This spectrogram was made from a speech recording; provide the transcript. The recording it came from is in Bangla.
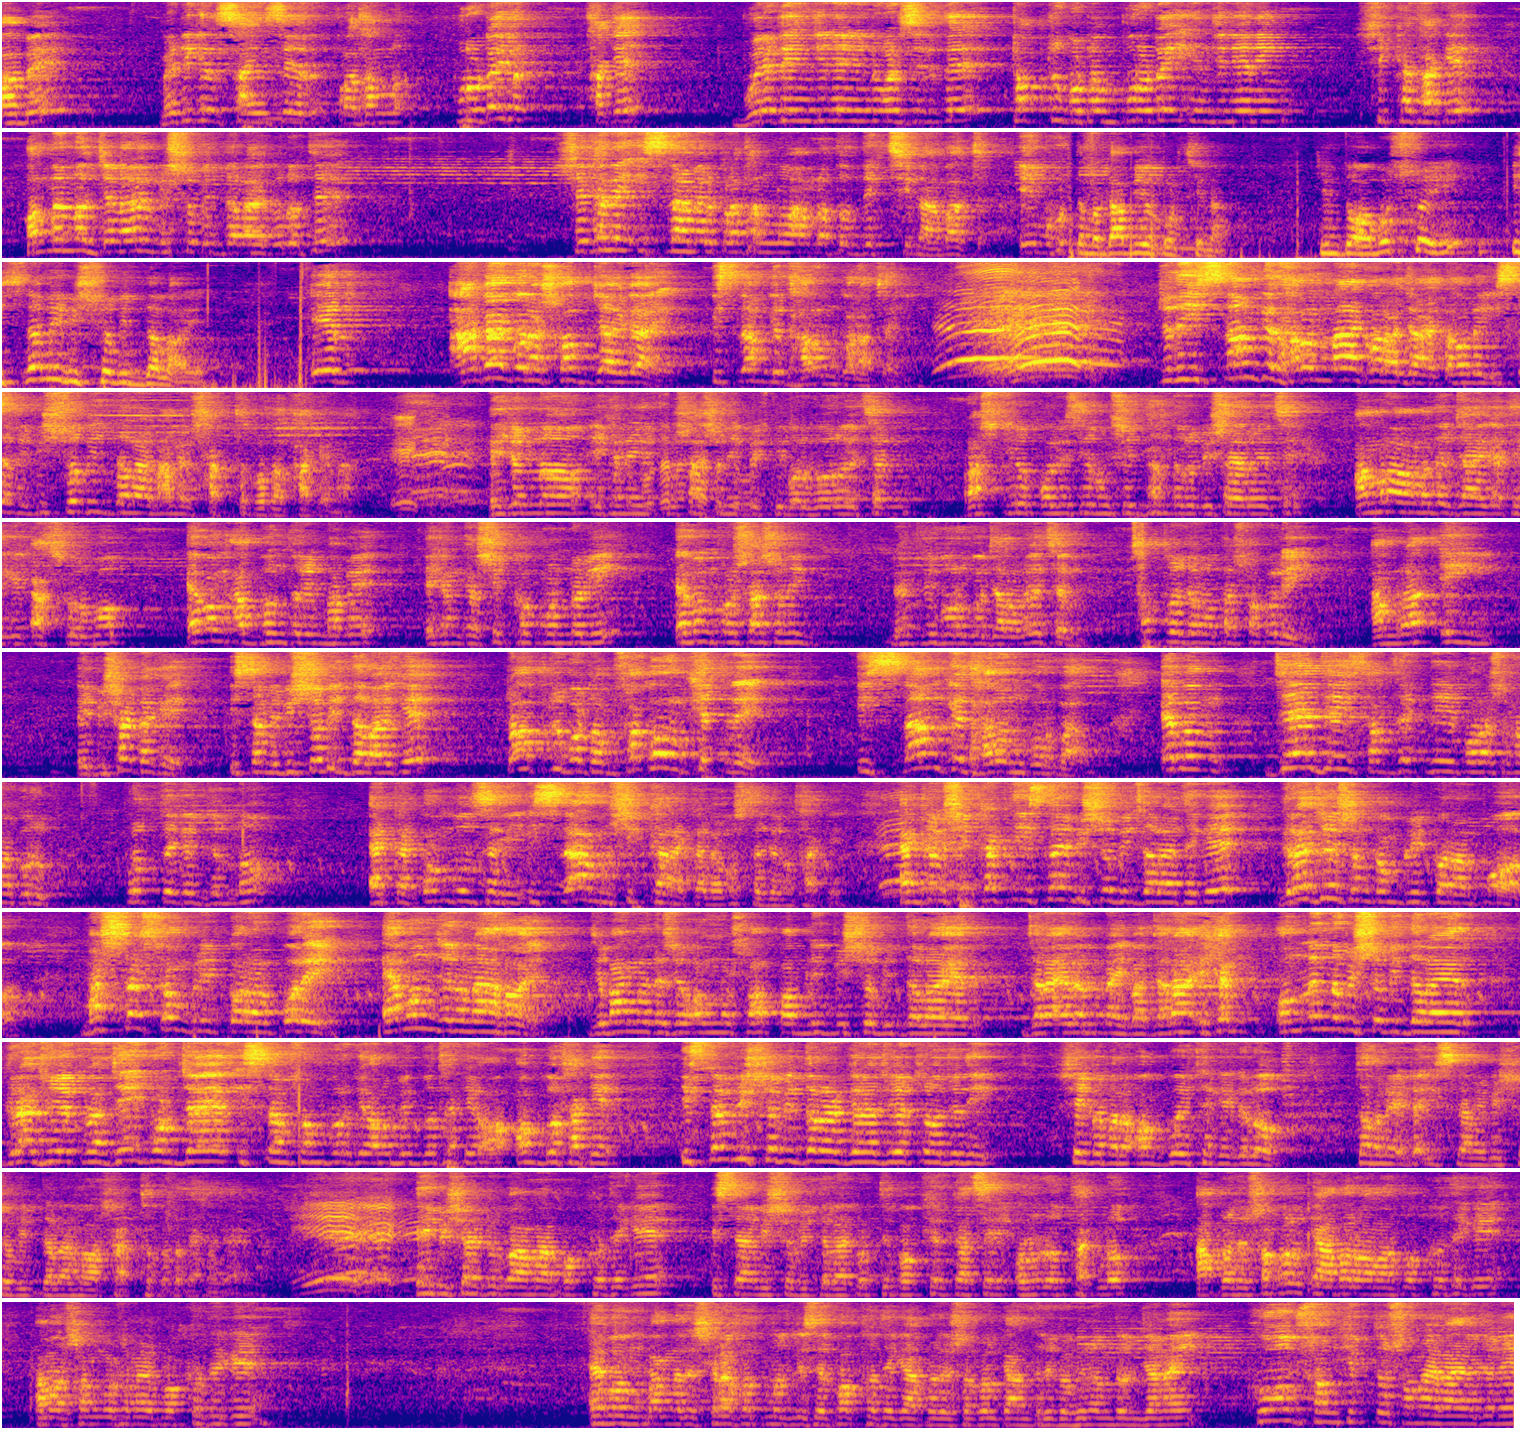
ভাবে মেডিকেল সায়েন্সের প্রাধান্য পুরোটাই থাকে। বুয়েট ইঞ্জিনিয়ারিং ইউনিভার্সিটিতে টপ টু বটম পুরোটাই ইঞ্জিনিয়ারিং শিক্ষা থাকে। অন্যান্য জেনারেল বিশ্ববিদ্যালয়গুলোতে সেখানে ইসলামের প্রাধান্য আমরা তো দেখছি না বা এই মুহূর্তে আমরা দাবিও করছি না। কিন্তু অবশ্যই ইসলামী বিশ্ববিদ্যালয় এর আগাগোড়া সব জায়গায় ইসলামকে ধারণ করা চাই। না করা যায়, তাহলে ইসলামী বিশ্ববিদ্যালয় নামের সার্থকতা থাকে না। এই জন্য এখানে প্রশাসনিক ব্যক্তিবর্গ রয়েছেন, রাষ্ট্রীয় পলিসি এবং সিদ্ধান্তের বিষয় রয়েছে। আমরা আমাদের জায়গা থেকে কাজ করব এবং আভ্যন্তরীণ ভাবে এখানকার শিক্ষক মন্ডলী এবং প্রশাসনিক নেতৃবর্গ যারা রয়েছেন, ছাত্র জনতা সকলেই আমরা এই এই বিষয়টাকে ইসলামী বিশ্ববিদ্যালয়কে টপ টু বটম সকল ক্ষেত্রে ইসলামকে ধারণ করবা এবং যে যে সাবজেক্ট নিয়ে পড়াশোনা করুক, প্রত্যেকের জন্য একটা কম্পালসারি ইসলাম শিক্ষার একটা ব্যবস্থা যেন থাকে। একজন শিক্ষার্থী ইসলামী বিশ্ববিদ্যালয় থেকে গ্রাজুয়েশন কমপ্লিট করার পর মাস্টার্স কমপ্লিট করার পরে এমন যেন না হয় যে বাংলাদেশে অন্য সব পাবলিক বিশ্ববিদ্যালয়ের যারা এলামনাই বা যারা এখান অন্যান্য বিশ্ববিদ্যালয়ের গ্রাজুয়েটরা যেই পর্যায়ে ইসলাম সম্পর্কে অনভিজ্ঞ থাকে, অজ্ঞ থাকে, ইসলাম বিশ্ববিদ্যালয়ের গ্রাজুয়েটরাও যদি সেই ব্যাপারে অজ্ঞই থেকে গেল, তাহলে এটা ইসলামী বিশ্ববিদ্যালয় হওয়ার সার্থকতা দেখা যায় না। এই বিষয়টুকু আমার পক্ষ থেকে ইসলামী বিশ্ববিদ্যালয় কর্তৃপক্ষের কাছে অনুরোধ থাকল। আপনাদের সকলকে আবারও আমার পক্ষ থেকে, আমার সংগঠনের পক্ষ থেকে এবং বাংলাদেশ খেলাফত মজলিসের পক্ষ থেকে আপনাদের সকলকে আন্তরিক অভিনন্দন জানাই। খুব সংক্ষিপ্ত সময়ের আয়োজনে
